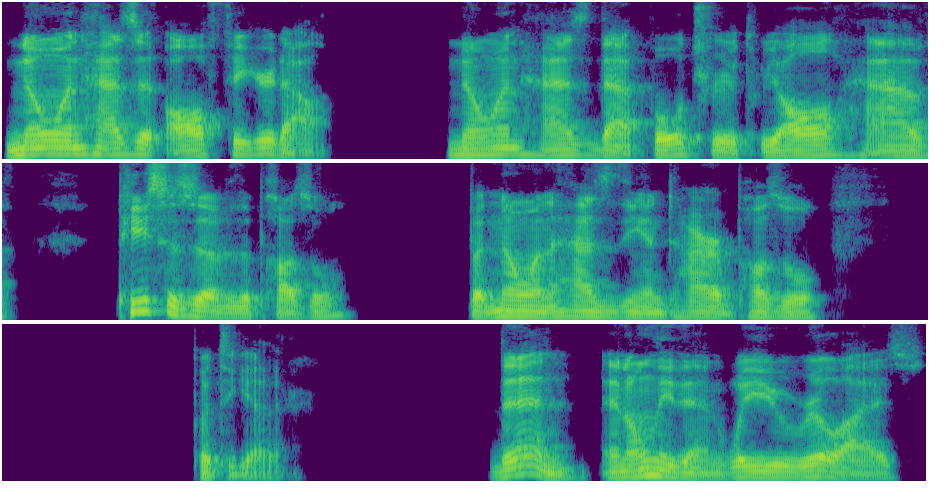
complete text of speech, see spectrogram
no one has it all figured out, no one has that full truth. We all have pieces of the puzzle, but no one has the entire puzzle put together. Then and only then will you realize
